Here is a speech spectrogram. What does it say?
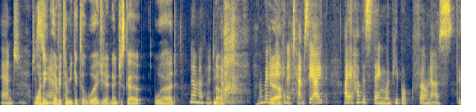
And just, Why don't you know- every time you get to a word, you don't know, just go word? No, I'm not going to do No. that. I'm going to Yeah. make an attempt. See, I I have this thing when people phone us, the,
